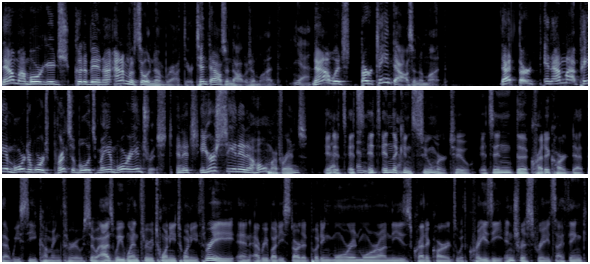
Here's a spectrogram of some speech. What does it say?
Now my mortgage could have been. I- I'm going to throw a number out there: ten thousand dollars a month. Yeah. Now it's thirteen thousand a month. That third, and I'm not paying more towards principal; it's paying more interest, and it's you're seeing it at home, my friends. And Yeah, it's it's and- it's in the yeah. consumer too. It's in the credit card debt that we see coming through. So as we went through 2023 and everybody started putting more and more on these credit cards with crazy interest rates, I think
